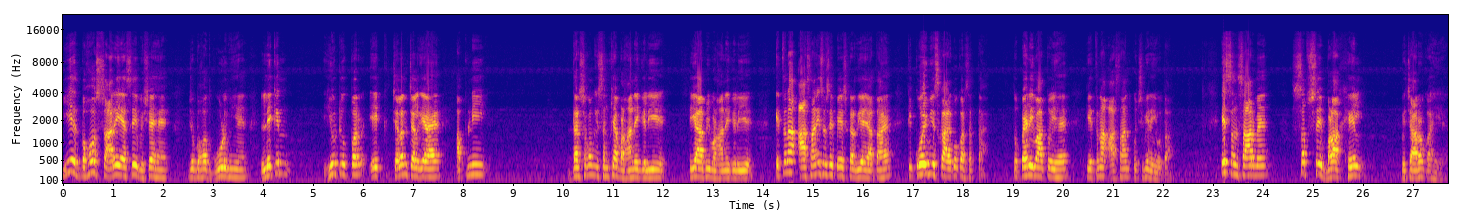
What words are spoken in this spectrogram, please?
ये बहुत सारे ऐसे विषय हैं जो बहुत गूढ़ भी हैं, लेकिन YouTube पर एक चलन चल गया है अपनी दर्शकों की संख्या बढ़ाने के लिए टीआरपी बढ़ाने के लिए। इतना आसानी से उसे पेश कर दिया जाता है कि कोई भी इस कार्य को कर सकता है। तो पहली बात तो यह है कि इतना आसान कुछ भी नहीं होता। इस संसार में सबसे बड़ा खेल विचारों का ही है।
